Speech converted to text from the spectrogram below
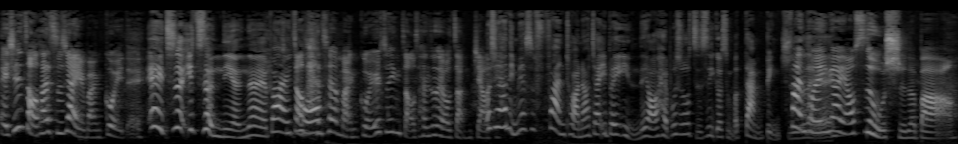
哎、其实早餐吃下来也蛮贵的哎，哎、吃了一整年呢、拜托。早餐真的蛮贵，因为最近早餐真的有涨价，而且它里面是饭团，然后加一杯饮料，还不是说只是一个什么蛋饼之类。饭团应该，也要四五十了吧？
